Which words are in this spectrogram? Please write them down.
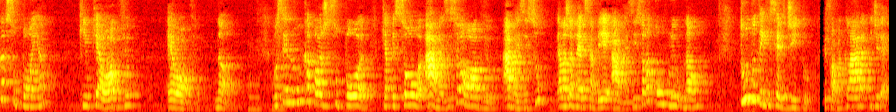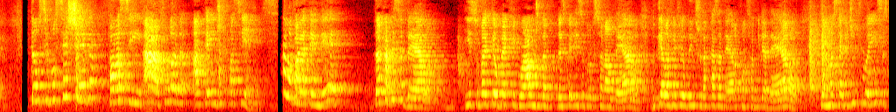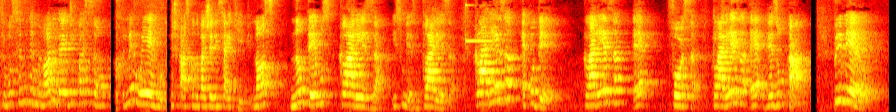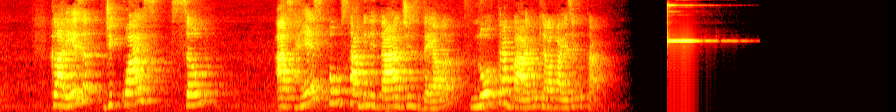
nunca suponha que o que é óbvio é óbvio. Não. Você nunca pode supor que a pessoa, ah, mas isso é óbvio, ah, mas isso ela já deve saber, ah, mas isso ela concluiu. Não. Tudo tem que ser dito de forma clara e direta. Então, se você chega, fala assim, ah, fulana atende os pacientes. Ela vai atender da cabeça dela, isso vai ter o background da, da, experiência profissional dela, do que ela viveu dentro da casa dela, com a família dela. Tem uma série de influências que você não tem a menor ideia de quais são. Erro que a gente faz quando vai gerenciar a equipe, nós não temos clareza. Isso mesmo, clareza. Clareza é poder. Clareza é força. Clareza é resultado. Primeiro, clareza de quais são as responsabilidades dela no trabalho que ela vai executar.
